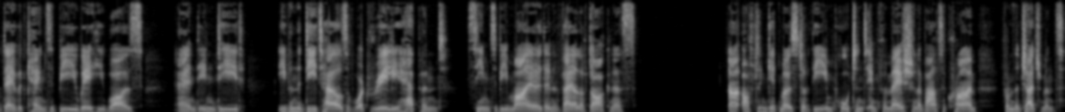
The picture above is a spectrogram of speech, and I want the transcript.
David came to be where he was, and indeed, even the details of what really happened seem to be mired in a veil of darkness. I often get most of the important information about a crime from the judgment,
